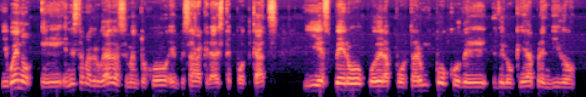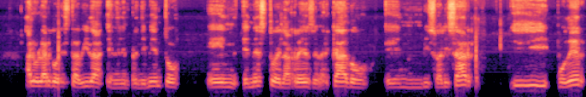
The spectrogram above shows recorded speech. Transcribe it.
y bueno, eh, en esta madrugada se me antojó empezar a crear este podcast y espero poder aportar un poco de, de lo que he aprendido a lo largo de esta vida en el emprendimiento en, esto de las redes de mercado, en visualizar y poder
